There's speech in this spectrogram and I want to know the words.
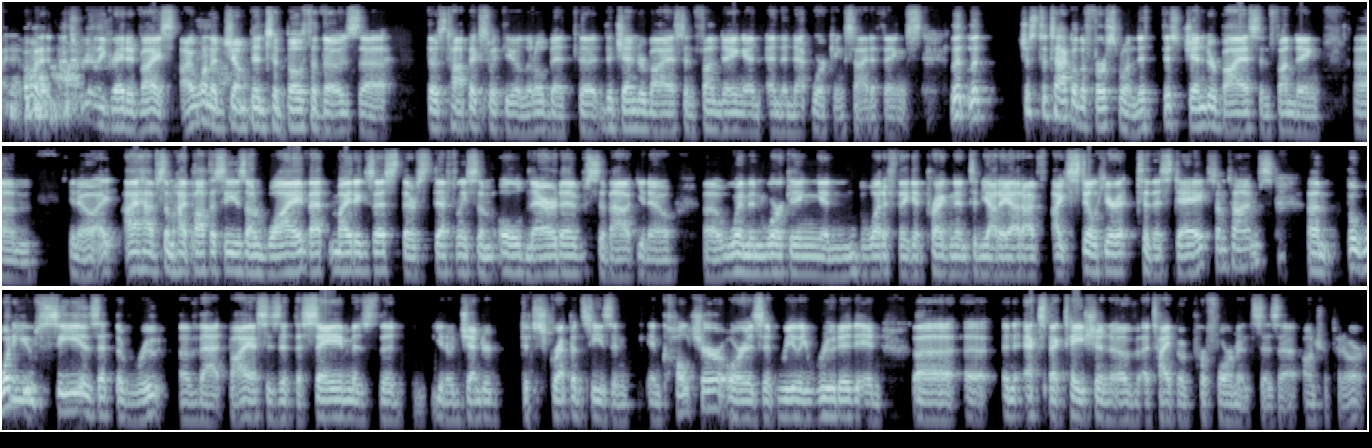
I, want to, that's really great advice. I want to jump into both of those uh, those topics with you a little bit the the gender bias and funding and and the networking side of things. Let let just to tackle the first one, this, this gender bias and funding. Um, you know, I, I have some hypotheses on why that might exist. There's definitely some old narratives about, you know, uh, women working and what if they get pregnant and yada yada. I've, i still hear it to this day sometimes. Um, but what do you see is at the root of that bias? Is it the same as the, you know, gender discrepancies in, in culture, or is it really rooted in uh, uh, an expectation of a type of performance as an entrepreneur?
